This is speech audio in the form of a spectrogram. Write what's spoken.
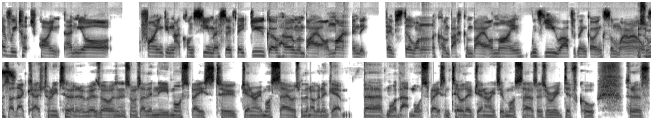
every touch point and you're finding that consumer. So if they do go home and buy it online, that they still want to come back and buy it online with you rather than going somewhere else. It's almost like that catch twenty two a little bit as well, isn't it? It's almost like they need more space to generate more sales, but they're not going to get the more that more space until they've generated more sales. So it's a really difficult sort of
